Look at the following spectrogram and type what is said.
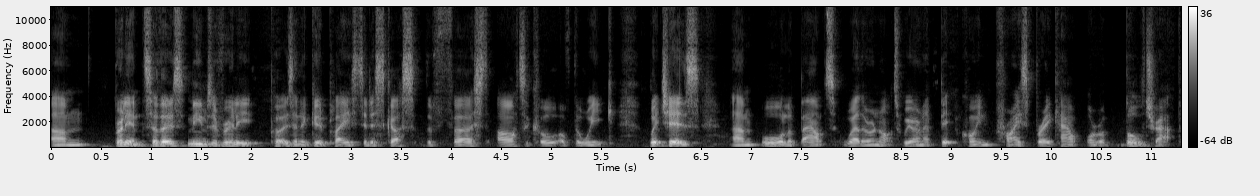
Um, Brilliant. So those memes have really put us in a good place to discuss the first article of the week, which is um, all about whether or not we are in a Bitcoin price breakout or a bull trap.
